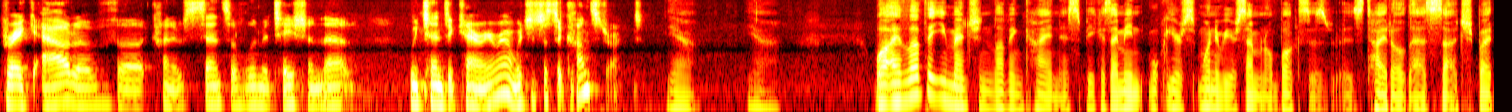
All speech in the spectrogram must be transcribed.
break out of the kind of sense of limitation that we tend to carry around, which is just a construct. Yeah, yeah. Well, I love that you mentioned loving kindness because I mean, your one of your seminal books is is titled as such, but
